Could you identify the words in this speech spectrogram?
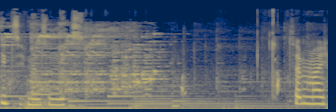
70 Münzen, nix. Jetzt wir ich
